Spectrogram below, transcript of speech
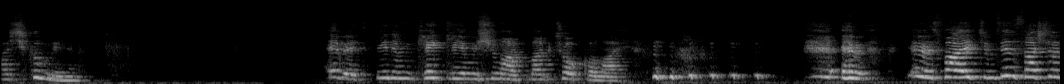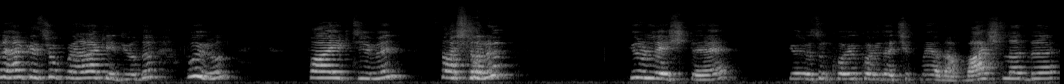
Aşkım benim. Evet benim kekliğimi şımartmak çok kolay. evet. Evet Faik'cim senin saçlarını herkes çok merak ediyordu. Buyurun. Faik'cimin saçları gürleşti. Görüyorsun koyu koyu da çıkmaya da başladı.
